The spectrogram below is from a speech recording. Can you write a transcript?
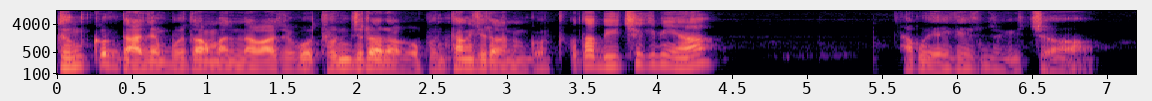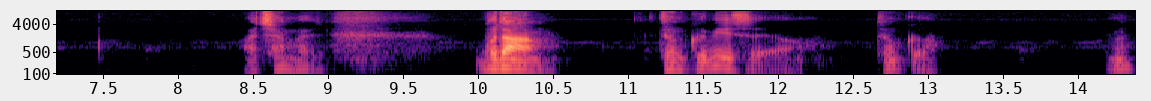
등급 낮은 무당 만나가지고 돈지랄하고 분탕질하는 거 그거 다 네 책임이야? 하고 얘기해 준 적 있죠 마찬가지. 무당 등급이 있어요. 등급. 응?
